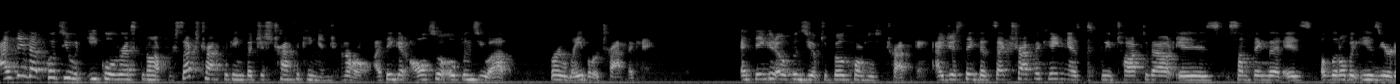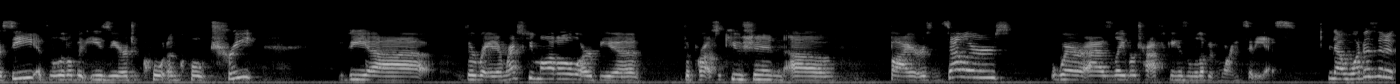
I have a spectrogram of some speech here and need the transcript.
I think that puts you at equal risk not for sex trafficking, but just trafficking in general. I think it also opens you up for labor trafficking. I think it opens you up to both forms of trafficking. I just think that sex trafficking, as we've talked about, is something that is a little bit easier to see. It's a little bit easier to quote unquote treat via the raid and rescue model or via the prosecution of buyers and sellers, whereas labor trafficking is a little bit more insidious. Now, what is it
